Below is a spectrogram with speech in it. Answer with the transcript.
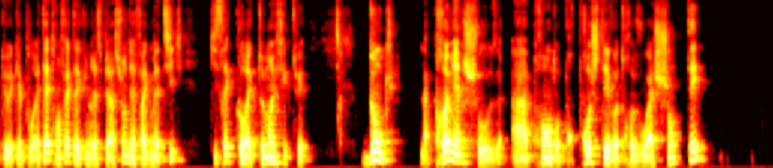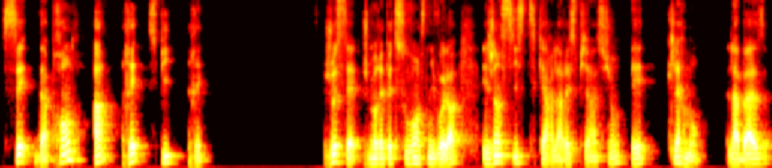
euh, qu'elle pourrait être en fait avec une respiration diaphragmatique qui serait correctement effectuée. Donc la première chose à apprendre pour projeter votre voix chantée, c'est d'apprendre à respirer. Je sais, je me répète souvent à ce niveau-là et j'insiste car la respiration est clairement la base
